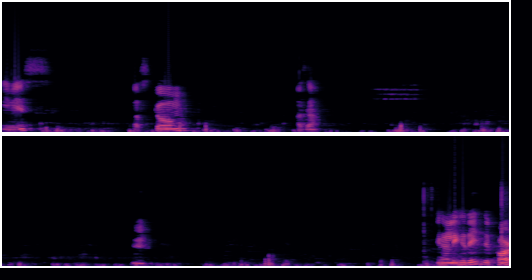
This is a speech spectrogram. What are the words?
ইমেজ কাস্টম আচ্ছা। হুম। এখানে লিখে দেই যে ফর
